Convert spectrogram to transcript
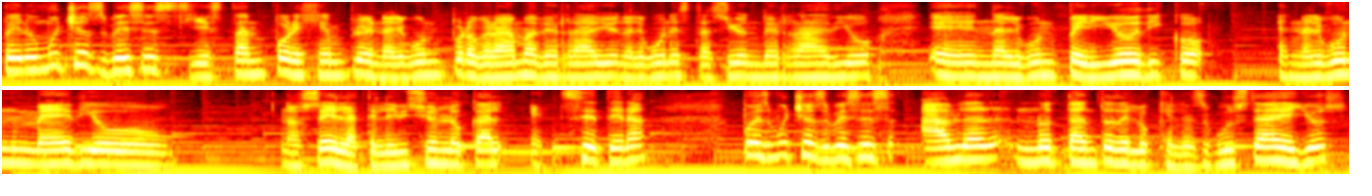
pero muchas veces si están, por ejemplo, en algún programa de radio, en alguna estación de radio, en algún periódico, en algún medio, no sé, la televisión local, etcétera, pues muchas veces hablan no tanto de lo que les gusta a ellos,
